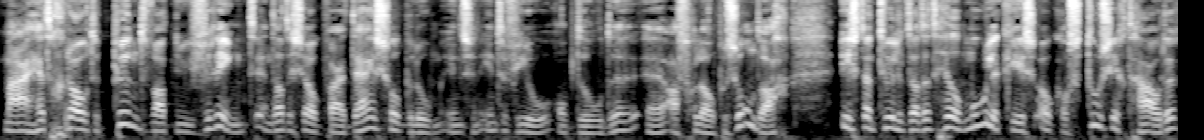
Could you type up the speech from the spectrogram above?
maar het grote punt wat nu wringt... en dat is ook waar Dijsselbloem in zijn interview op doelde uh, afgelopen zondag... is natuurlijk dat het heel moeilijk is, ook als toezichthouder...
